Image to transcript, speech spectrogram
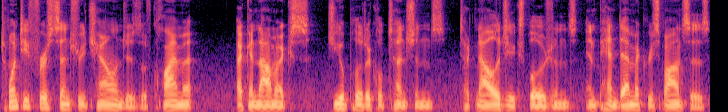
21st century challenges of climate, economics, geopolitical tensions, technology explosions, and pandemic responses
